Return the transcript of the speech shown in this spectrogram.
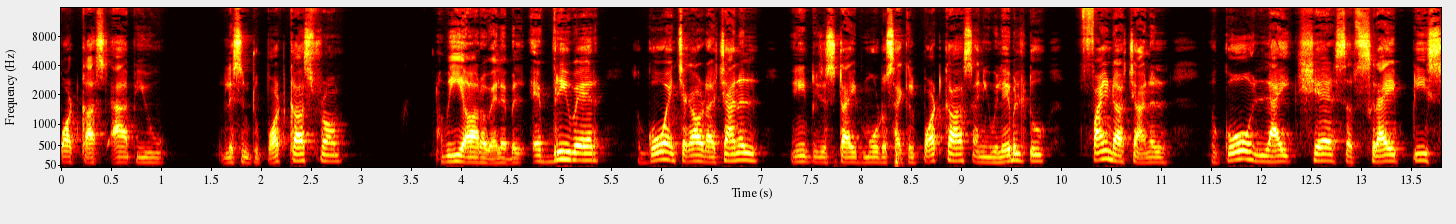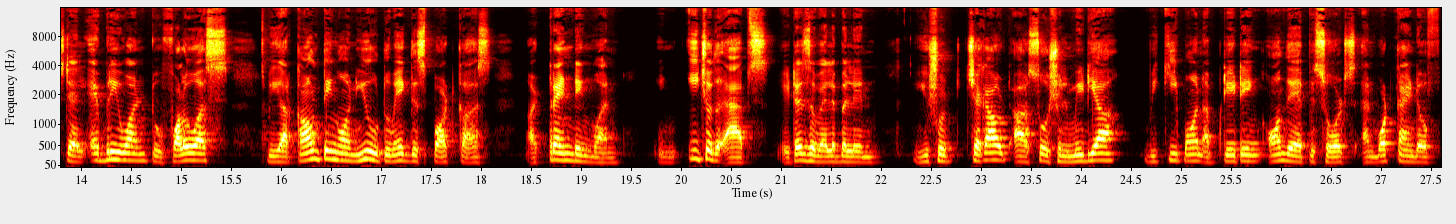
podcast app you listen to podcasts from. We are available everywhere. So go and check out our channel you need to just type motorcycle podcast and you will be able to find our channel So go like share subscribe please tell everyone to follow us we are counting on you to make this podcast a trending one in each of the apps it is available in you should check out our social media. We keep on updating on the episodes and what kind of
